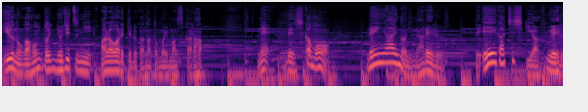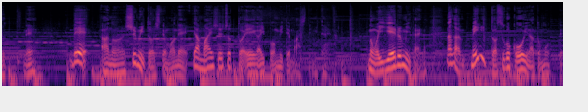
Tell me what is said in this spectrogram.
いうのが本当に如実に現れてるかなと思いますから。ね。で、しかも、恋愛脳になれる。で、映画知識が増える。ね。で、あの、趣味としてもね、いや、毎週ちょっと映画一本見てまして、みたいなのも言えるみたいな。なんかメリットはすごく多いなと思って。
